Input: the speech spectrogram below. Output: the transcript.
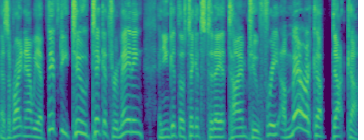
as of right now, we have 52 tickets remaining, and you can get those tickets today at time2freeamerica.com.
